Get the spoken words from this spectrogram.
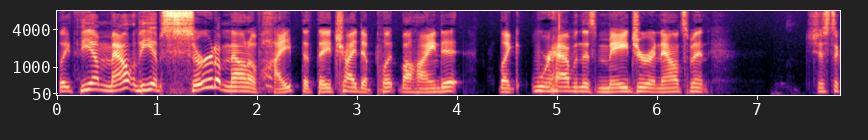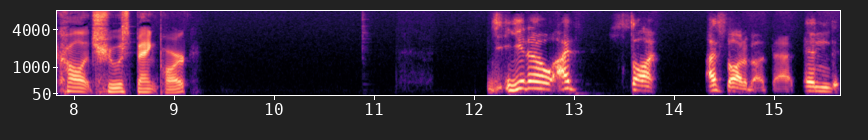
Like the amount, the absurd amount of hype that they tried to put behind it. Like we're having this major announcement just to call it Truist Bank Park. You know, I thought I thought about that, and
